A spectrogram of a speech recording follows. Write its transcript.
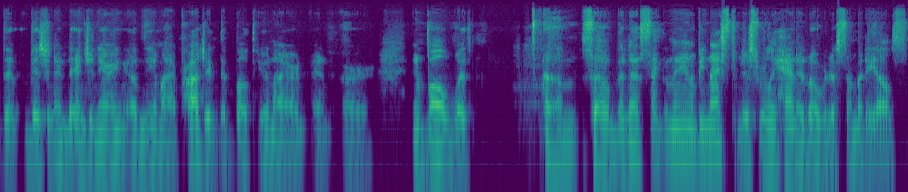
the vision and the engineering of Nehemiah project that both you and I are are involved with. Um, so, but that's like, know, it'd be nice to just really hand it over to somebody else.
